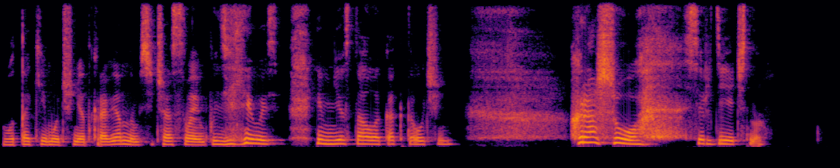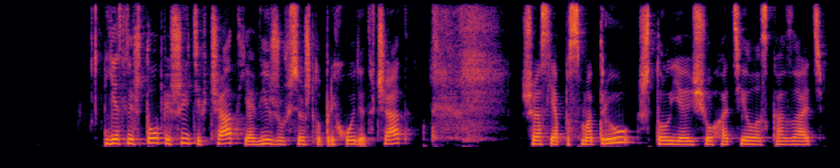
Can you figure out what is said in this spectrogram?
вот таким очень откровенным сейчас с вами поделилась. И мне стало как-то очень хорошо, сердечно. Если что, пишите в чат, я вижу все, что приходит в чат. Сейчас я посмотрю, что я еще хотела сказать.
